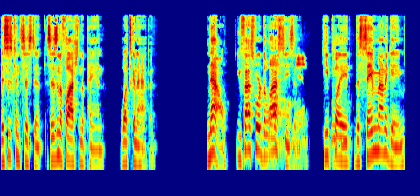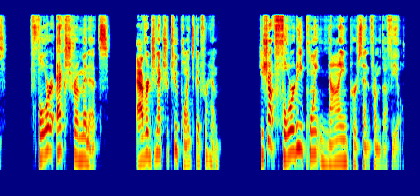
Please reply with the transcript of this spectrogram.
This is consistent. This isn't a flash in the pan. What's going to happen?" Now, you fast forward to last oh, season. Man. He played mm-hmm. the same amount of games, 4 extra minutes, averaged an extra 2 points, good for him. He shot 40.9% from the field.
